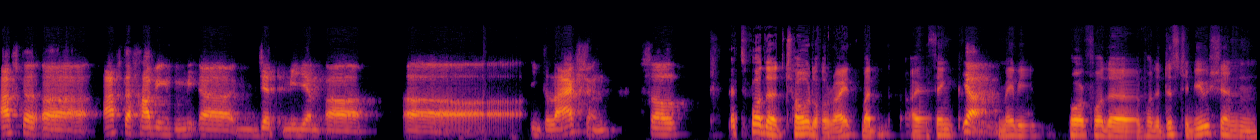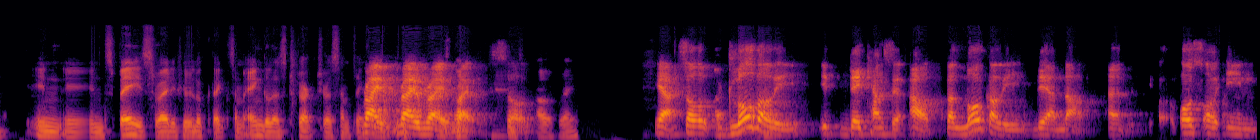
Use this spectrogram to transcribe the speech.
after uh, after having uh, jet medium uh, uh, interaction. So that's for the total, right? But I think yeah, maybe for for the for the distribution in in space, right? If you look like some angular structure or something. Right, right, right, right. So out, right? Yeah, so globally, it, they cancel out, but locally, they are not. And also in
